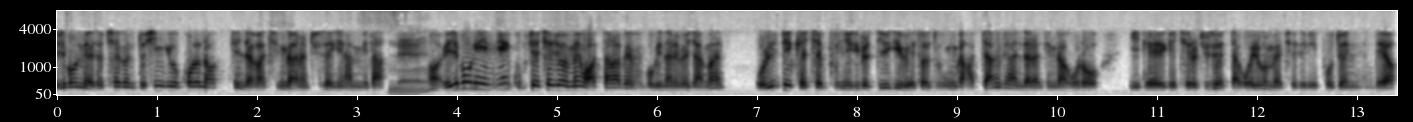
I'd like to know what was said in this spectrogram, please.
일본 내에서 최근 또 신규 코로나 확진자가 증가하는 추세이긴 합니다. 네. 어, 일본인인 국제체조연맹 와타나베 모기나리 회장은 올림픽 개최 분위기를 띄우기 위해서 누군가 앞장서야 한다는 생각으로 이 대회 개최를 주도했다고 일본 매체들이 보도했는데요.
